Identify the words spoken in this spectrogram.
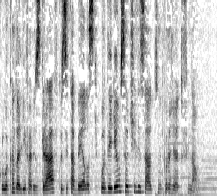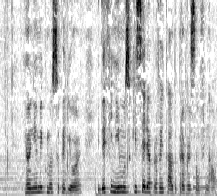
colocando ali vários gráficos e tabelas que poderiam ser utilizados no projeto final. Reuni-me com meu superior e definimos o que seria aproveitado para a versão final.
